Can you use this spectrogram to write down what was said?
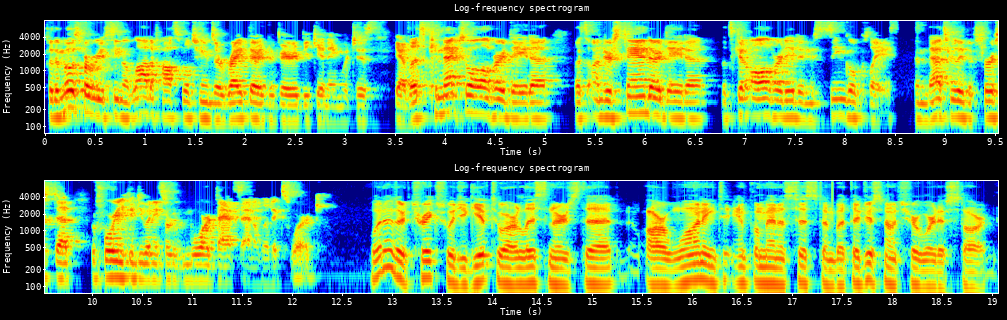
for the most part, we've seen a lot of hospital chains are right there at the very beginning, which is, yeah, let's connect to all of our data, let's understand our data, let's get all of our data in a single place. And that's really the first step before you can do any sort of more advanced analytics work. What other tricks would you give to our listeners that are wanting to implement a system, but they're just not sure where to start?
